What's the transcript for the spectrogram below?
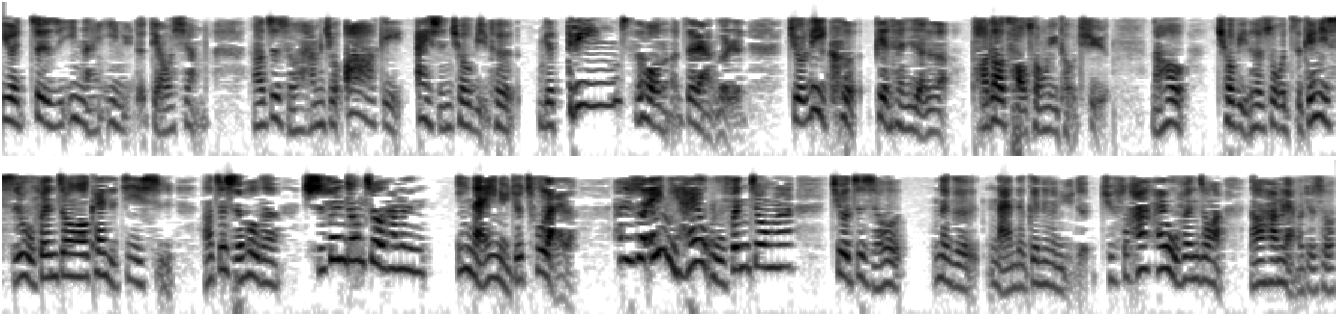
因为这是一男一女的雕像嘛。然后这时候他们就啊，给爱神丘比特一个叮之后呢，这两个人就立刻变成人了，跑到草丛里头去了。然后丘比特说：“我只给你十五分钟哦，开始计时。”然后这时候呢，十分钟之后，他们一男一女就出来了。他就说：“哎，你还有五分钟啊！”就这时候，那个男的跟那个女的就说：“哈，还有五分钟啊！”然后他们两个就说：“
